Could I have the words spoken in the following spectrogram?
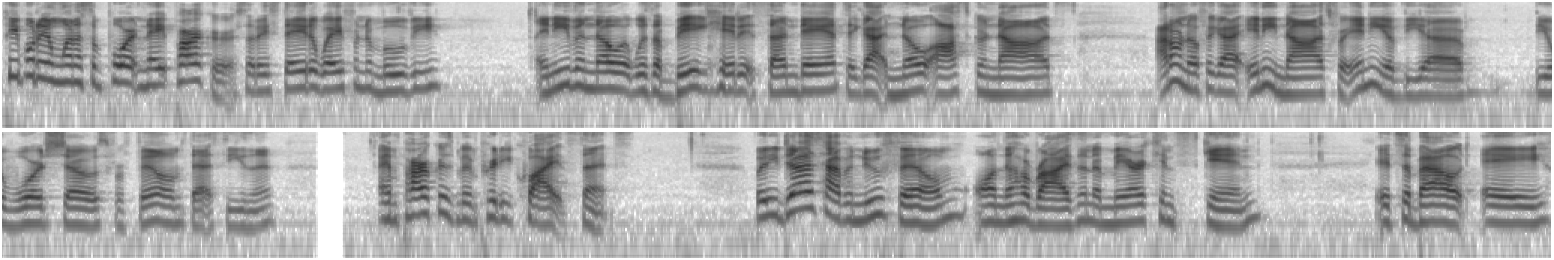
People didn't want to support Nate Parker, so they stayed away from the movie. And even though it was a big hit at Sundance, it got no Oscar nods. I don't know if it got any nods for any of the uh, the award shows for films that season. And Parker's been pretty quiet since. But he does have a new film on the horizon, American Skin. It's about a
